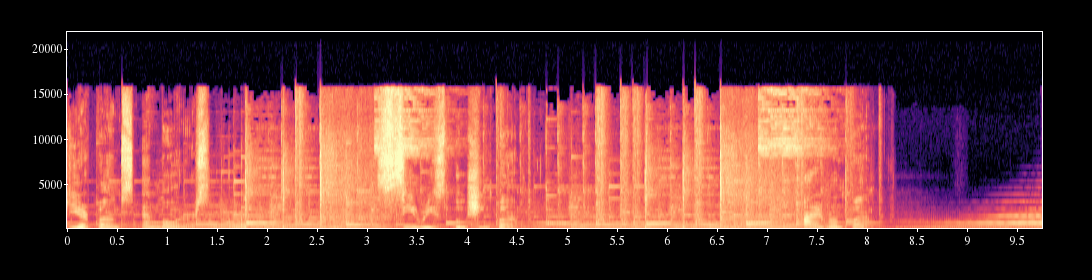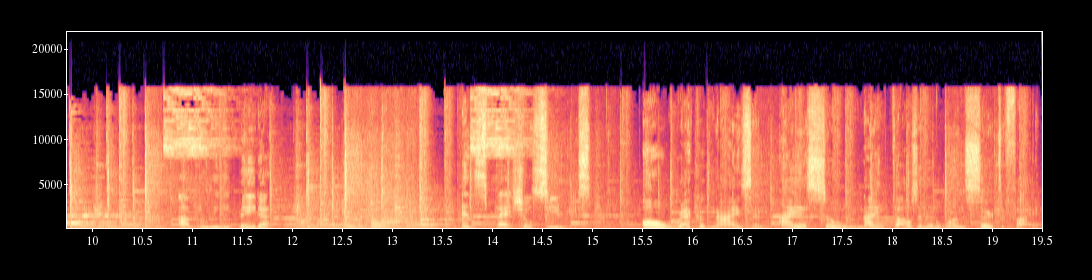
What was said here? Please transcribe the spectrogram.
gear pumps and motors. Series bushing pump, iron pump, alumini beta, and special series, all recognized and ISO 9001 certified.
